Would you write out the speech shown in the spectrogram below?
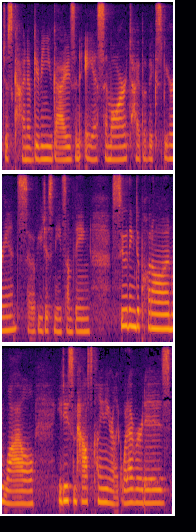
just kind of giving you guys an ASMR type of experience. So if you just need something soothing to put on while you do some house cleaning or like whatever it is,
